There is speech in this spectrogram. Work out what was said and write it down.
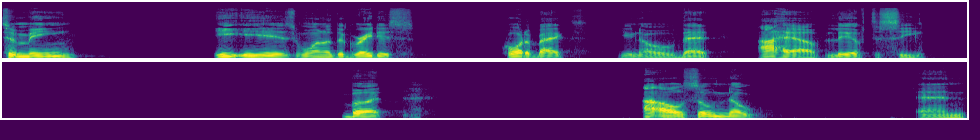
To me, he is one of the greatest quarterbacks, you know, that I have lived to see. But I also know, and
